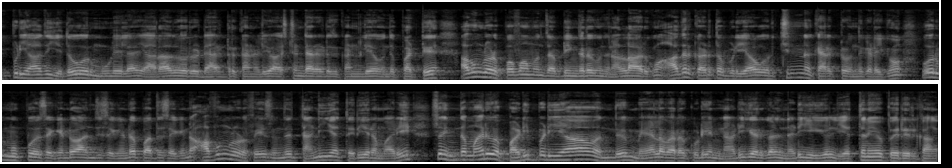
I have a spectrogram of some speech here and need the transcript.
எப்படியாவது ஏதோ ஒரு மூலையில் யாராவது ஒரு டேரக்டர் கண்ணிலையோ அசிஸ்டன்ட் டேரக்டர் கண்ணிலையோ வந்து பட்டு அவங்களோட பெர்ஃபார்மன்ஸ் அப்படிங்கிறது கொஞ்சம் நல்லாயிருக்கும் அதற்கு அடுத்தபடியாக ஒரு சின்ன கேரக்டர் வந்து கிடைக்கும். ஒரு முப்பது செகண்டோ அஞ்சு செகண்டோ பத்து செகண்டோ அவங்களோட ஃபேஸ் வந்து தனியாக தெரிகிற மாதிரி. ஸோ இந்த மாதிரி படிப்படியாக வந்து மேலே வரக்கூடிய நடிகர்கள் நடிகைகள் எத்தனையோ பேர் இருக்காங்க.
